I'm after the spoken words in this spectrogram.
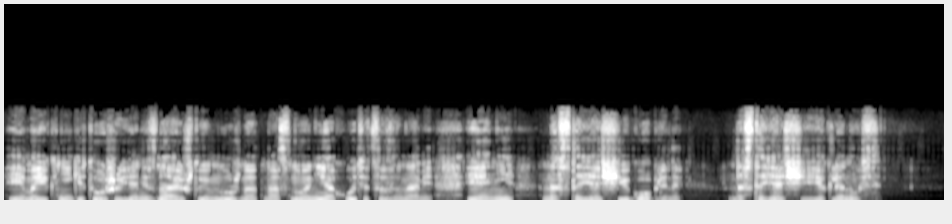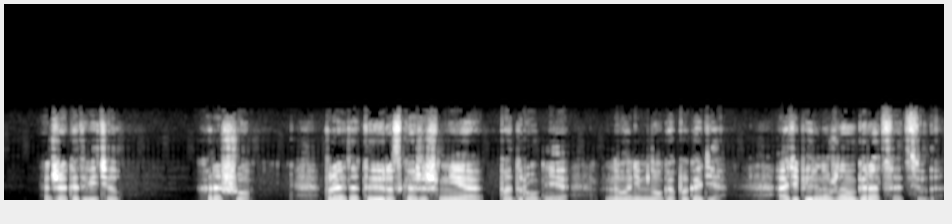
И мои книги тоже. Я не знаю, что им нужно от нас, но они охотятся за нами. И они настоящие гоблины. Настоящие, я клянусь. Джек ответил. Хорошо. Про это ты расскажешь мне подробнее, но немного погодя. А теперь нужно убираться отсюда.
